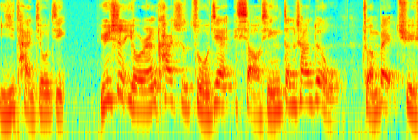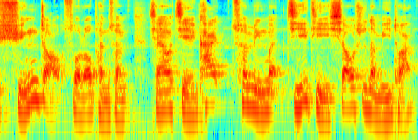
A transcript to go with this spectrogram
一探究竟。于是有人开始组建小型登山队伍，准备去寻找索罗盆村，想要解开村民们集体消失的谜团。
